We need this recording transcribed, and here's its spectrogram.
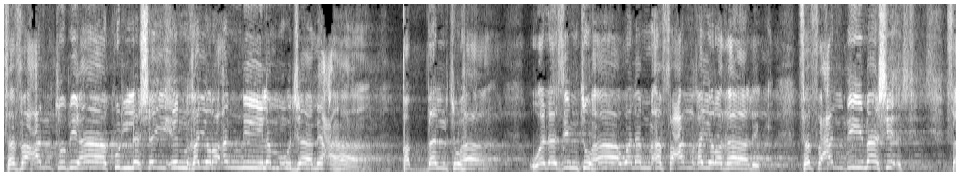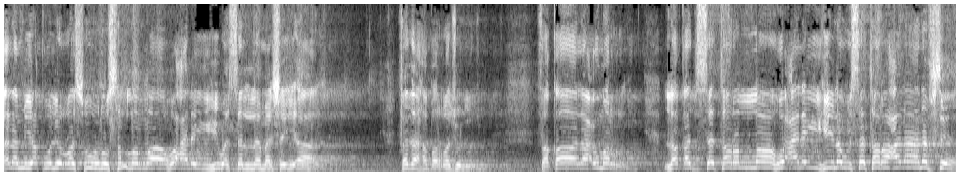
ففعلت بها كل شيء غير أني لم أجامعها. قبلتها ولزمتها ولم أفعل غير ذلك فافعل بي ما شئت. فلم يقل الرسول صلى الله عليه وسلم شيئا. فذهب الرجل فقال عمر لقد ستر الله عليه لو ستر على نفسه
